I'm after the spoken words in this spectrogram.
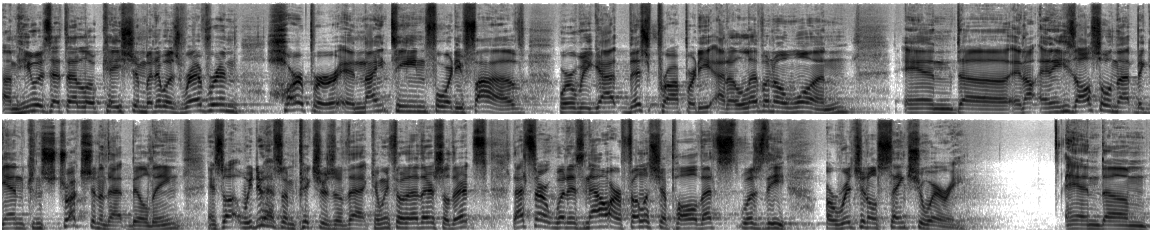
Um, he was at that location, but it was Reverend Harper in 1945 where we got this property at 1101 and, uh, and, and he's also in that began construction of that building. And so we do have some pictures of that. Can we throw that there? So that's, that's our, what is now our fellowship hall. That was the original sanctuary. And um,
